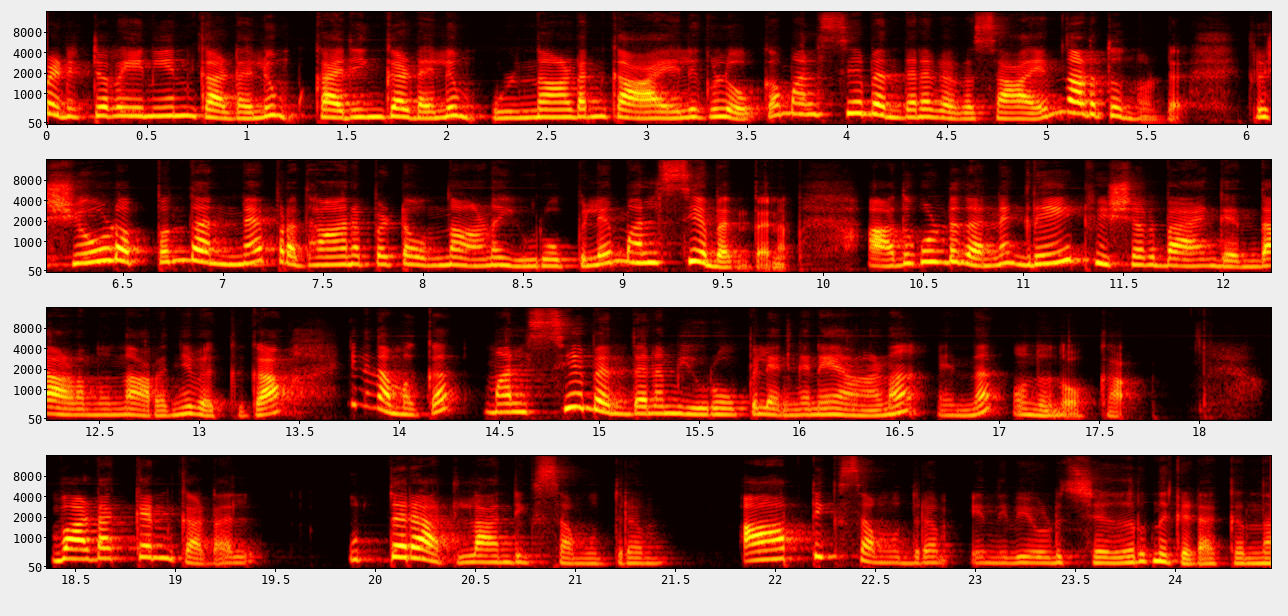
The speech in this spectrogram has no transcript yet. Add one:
മെഡിറ്ററേനിയൻ കടലും കരിങ്കടലും ഉൾനാടൻ കായലുകളും ഒക്കെ മത്സ്യബന്ധന വ്യവസായം നടത്തുന്നുണ്ട്. കൃഷിയോടൊപ്പം തന്നെ പ്രധാനപ്പെട്ട ഒന്നാണ് യൂറോപ്പിലെ മത്സ്യബന്ധനം. അതുകൊണ്ട് തന്നെ ഗ്രേറ്റ് ഫിഷർ ബാങ്ക് എന്താണെന്നൊന്ന് അറിഞ്ഞു വെക്കുക. ഇനി നമുക്ക് മത്സ്യബന്ധനം യൂറോപ്പിൽ എങ്ങനെയാണ് എന്ന് ഒന്ന് നോക്കാം. വടക്കൻ കടൽ ഉത്തര അറ്റ്ലാന്റിക് സമുദ്രം ആർട്ടിക് സമുദ്രം എന്നിവയോട് ചേർന്ന് കിടക്കുന്ന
